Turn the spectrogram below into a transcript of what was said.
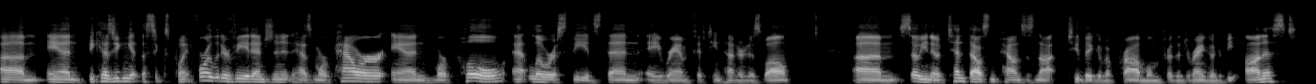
Um, and because you can get the 6.4 liter V8 engine, it has more power and more pull at lower speeds than a Ram 1500 as well. Um, so, you know, 10,000 pounds is not too big of a problem for the Durango, to be honest.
